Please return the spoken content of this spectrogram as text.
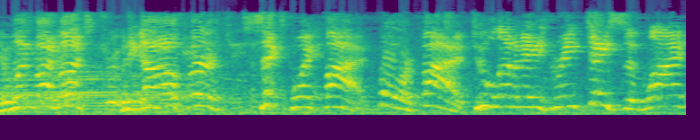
It wasn't by much, but he got off first. 6.5, 4, 5, 211.83. Jason Line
